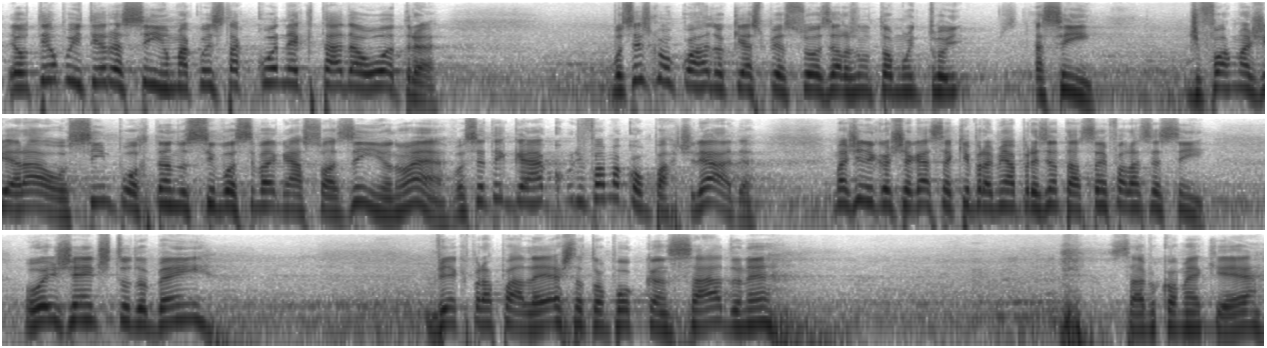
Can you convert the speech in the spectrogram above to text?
É o tempo inteiro assim, uma coisa está conectada à outra. Vocês concordam que as pessoas elas não estão muito assim, de forma geral, se importando se você vai ganhar sozinho, não é? Você tem que ganhar de forma compartilhada. Imagine que eu chegasse aqui para minha apresentação e falasse assim: Oi, gente, tudo bem? Vim aqui para a palestra, estou um pouco cansado, né? Sabe como é que é?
